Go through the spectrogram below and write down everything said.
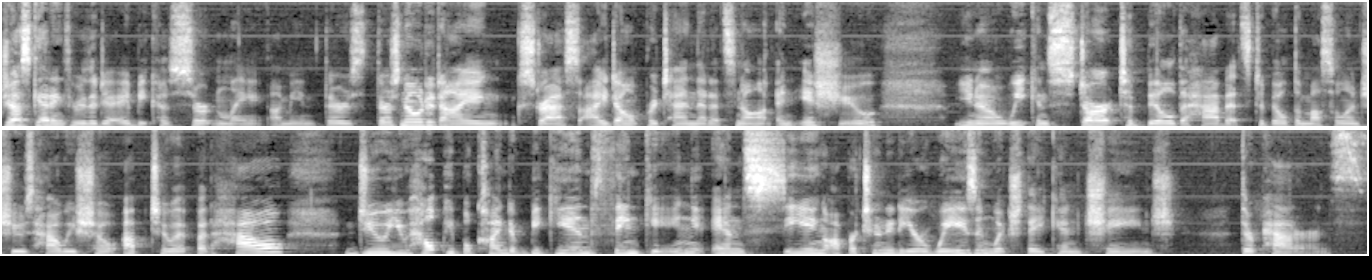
just getting through the day because certainly, I mean, there's there's no denying stress. I don't pretend that it's not an issue. You know, we can start to build the habits, to build the muscle and choose how we show up to it, but how do you help people kind of begin thinking and seeing opportunity or ways in which they can change their patterns?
